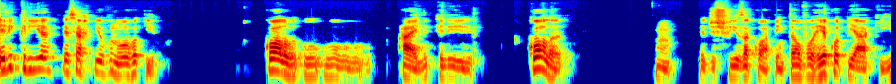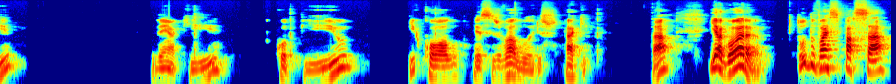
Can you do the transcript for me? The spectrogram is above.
ele cria esse arquivo novo aqui. Cola o. o ah, ele, ele cola. Hum, eu desfiz a cópia. Então eu vou recopiar aqui. Venho aqui, copio e colo esses valores aqui. Tá? E agora tudo vai se passar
